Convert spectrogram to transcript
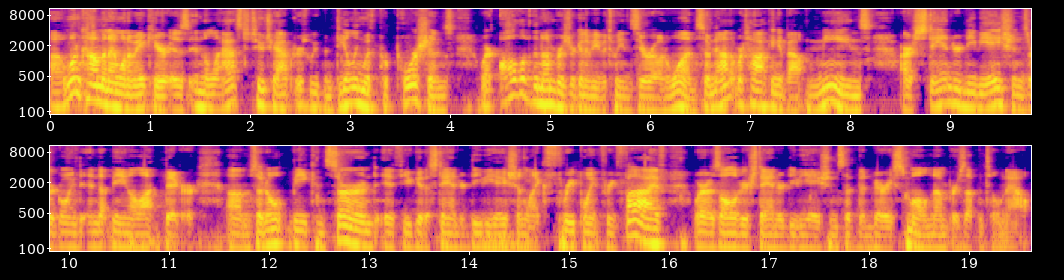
Uh, one comment I want to make here is in the last two chapters we've been dealing with proportions where all of the numbers are going to be between 0 and 1. So now that we're talking about means, our standard deviations are going to end up being a lot bigger. Um, so don't be concerned if you get a standard deviation like 3.35, whereas all of your standard deviations have been very small numbers up until now.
